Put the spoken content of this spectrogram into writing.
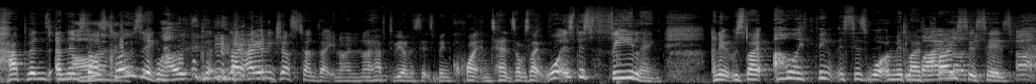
happens and then starts oh. closing. like I only just turned 39, and I have to be honest, it's been quite intense. I was like, "What is this feeling?" And it was like, "Oh, I think this is what a midlife crisis is. clock,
